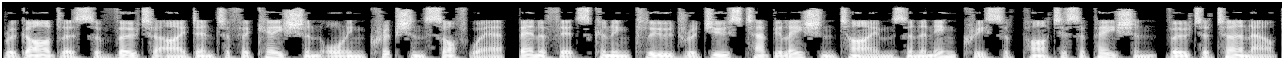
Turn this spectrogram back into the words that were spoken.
regardless of voter identification or encryption software. Benefits can include reduced tabulation times and an increase of participation, voter turnout,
